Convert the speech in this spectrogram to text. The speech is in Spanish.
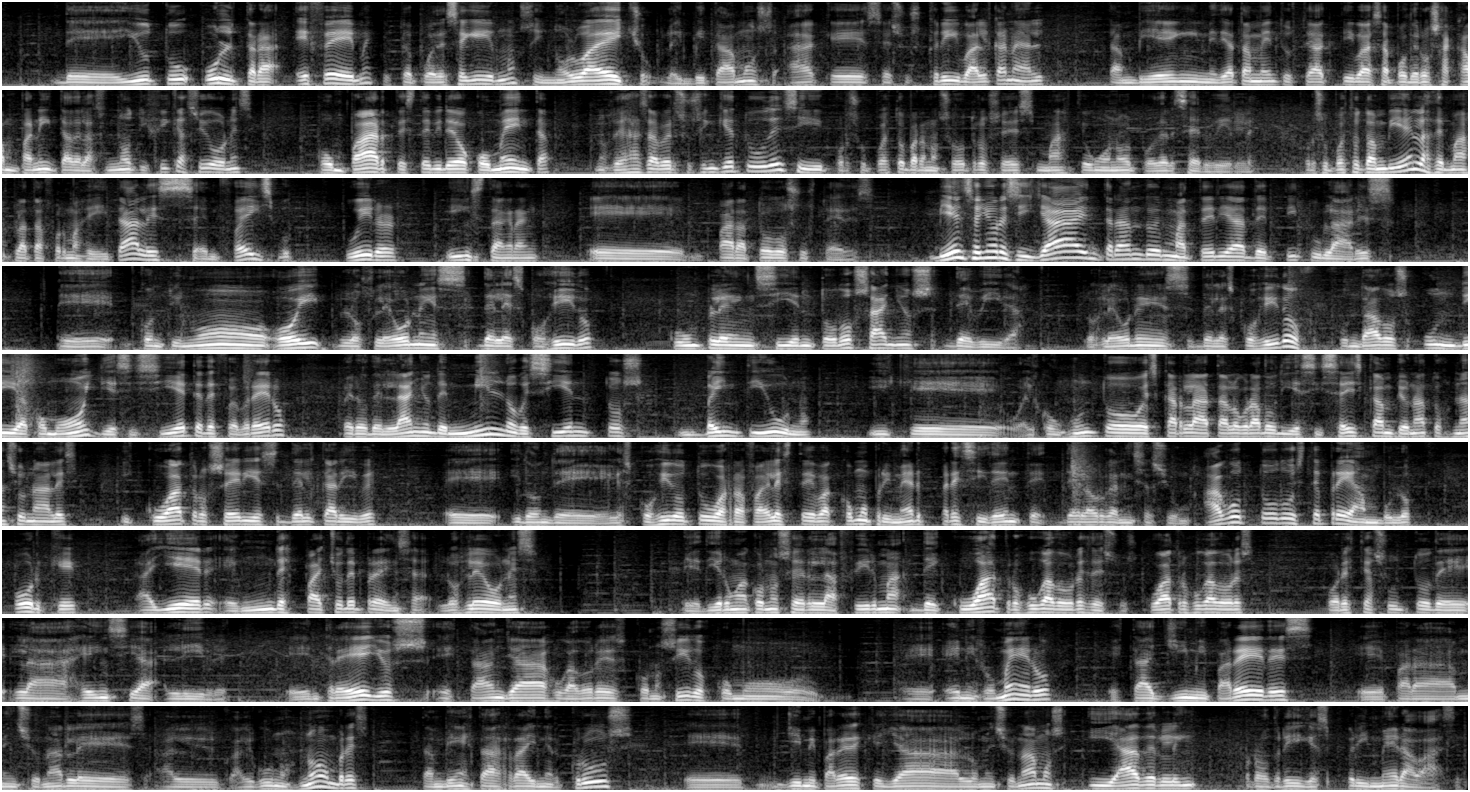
de YouTube Ultra FM, que usted puede seguirnos. Si no lo ha hecho, le invitamos a que se suscriba al canal. También inmediatamente usted activa esa poderosa campanita de las notificaciones, comparte este video, comenta, nos deja saber sus inquietudes y por supuesto para nosotros es más que un honor poder servirle. Por supuesto también las demás plataformas digitales en Facebook, Twitter, Instagram, eh, para todos ustedes. Bien, señores, y ya entrando en materia de titulares, eh, continuó hoy los Leones del Escogido, cumplen 102 años de vida. Los Leones del Escogido, fundados un día como hoy, 17 de febrero, pero del año de 1921, y que el conjunto Escarlata ha logrado 16 campeonatos nacionales y 4 series del Caribe eh, y donde el escogido tuvo a Rafael Esteba como primer presidente de la organización. Hago todo este preámbulo porque ayer en un despacho de prensa los Leones eh, dieron a conocer la firma de cuatro jugadores, de sus cuatro jugadores, por este asunto de la agencia libre. entre ellos están ya jugadores conocidos como eh, Romero, está Jimmy Paredes, eh, para mencionarles algunos nombres. También está Rainer Cruz, eh, Jimmy Paredes, que ya lo mencionamos, y Aderlin Rodríguez, primera base.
